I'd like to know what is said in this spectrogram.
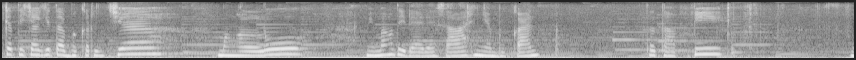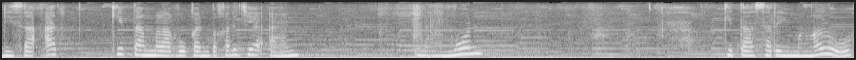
Ketika kita bekerja, mengeluh memang tidak ada salahnya, bukan? Tetapi di saat kita melakukan pekerjaan, namun kita sering mengeluh,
